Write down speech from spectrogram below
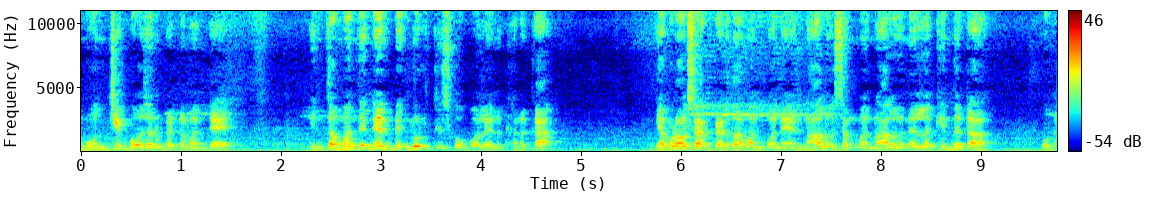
మంచి భోజనం పెట్టమంటే ఇంతమంది నేను బెంగళూరు తీసుకోపోలేను కనుక ఎప్పుడో ఒకసారి పెడదాం అనుకునే నాలుగు సంబ నాలుగు నెలల కిందట ఒక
